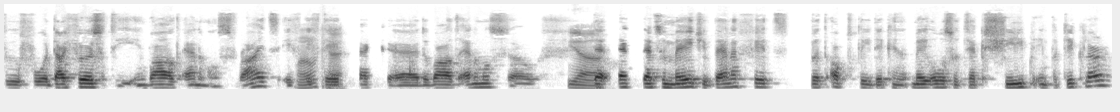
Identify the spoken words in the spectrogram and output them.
to for diversity in wild animals, right? If okay. if they attack uh, the wild animals, so yeah, that, that that's a major benefit but obviously they can may also attack sheep in particular.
